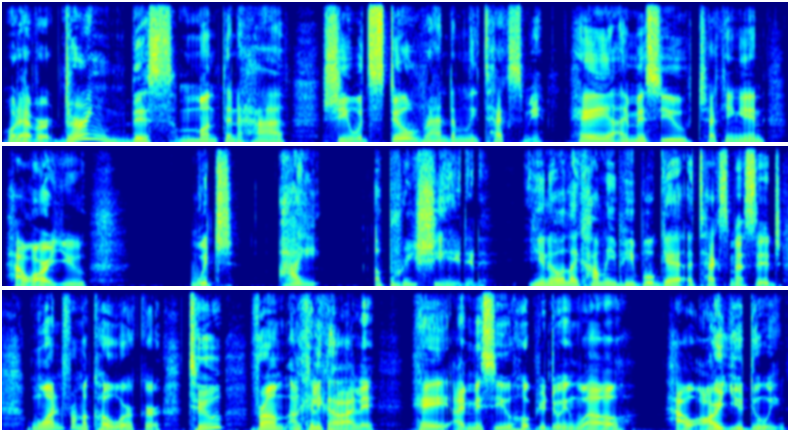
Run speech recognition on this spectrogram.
Whatever. During this month and a half, she would still randomly text me, Hey, I miss you, checking in. How are you? which I appreciated. You know, like how many people get a text message, one from a coworker, two from Angelica Vale. Hey, I miss you. Hope you're doing well. How are you doing?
